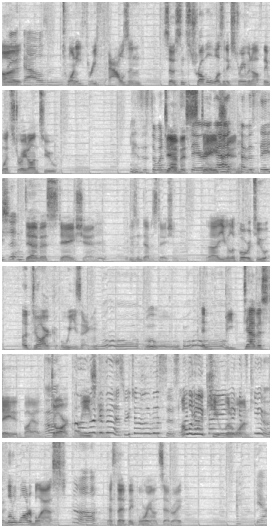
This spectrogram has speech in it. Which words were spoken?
uh Three thousand. 23,000. So since trouble wasn't extreme enough, they went straight on to Is this the one you've been staring at? Devastation. Devastation. devastation. Who's in devastation? Uh, you can look forward to a dark Weezing. Ooh. Ooh. And be devastated by a Oh, dark oh, Weezing. look at this. We totally missed this. Oh, look at that cute little one. Cute. Little water blast. Aw. That's that Vaporeon set, right? Yeah.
